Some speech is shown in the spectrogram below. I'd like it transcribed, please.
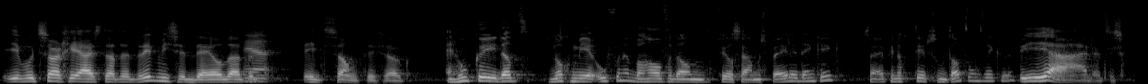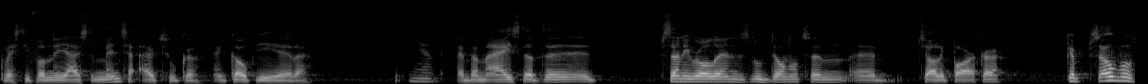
je moet zorgen juist dat het ritmische deel, dat het interessant is ook. En hoe kun je dat nog meer oefenen, behalve dan veel samen spelen, denk ik? Zijn- Heb je nog tips om dat te ontwikkelen? Ja, dat is een kwestie van de juiste mensen uitzoeken en kopiëren. Ja. En bij mij is dat eh Sonny Rollins, Lou Donaldson, eh, Charlie Parker. Ik heb zoveel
